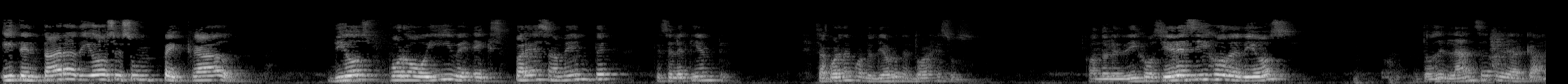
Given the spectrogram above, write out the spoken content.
Y tentar a Dios es un pecado. Dios prohíbe expresamente que se le tiente. ¿Se acuerdan cuando el diablo tentó a Jesús? Cuando le dijo, si eres hijo de Dios, entonces lánzate de acá.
